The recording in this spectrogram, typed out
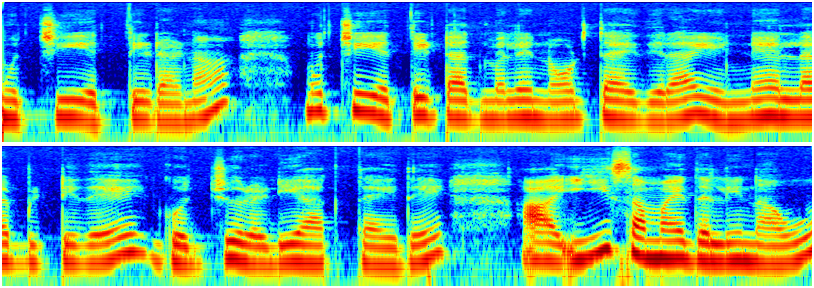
ಮುಚ್ಚಿ ಎತ್ತಿಡೋಣ. ಮುಚ್ಚಿ ಎತ್ತಿಟ್ಟಾದಮೇಲೆ ನೋಡ್ತಾ ಇದ್ದೀರಾ, ಎಣ್ಣೆ ಎಲ್ಲ ಬಿಟ್ಟಿದೆ, ಗೊಜ್ಜು ರೆಡಿ ಆಗ್ತಾ ಇದೆ. ಆ, ಈ ಸಮಯದಲ್ಲಿ ನಾವು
